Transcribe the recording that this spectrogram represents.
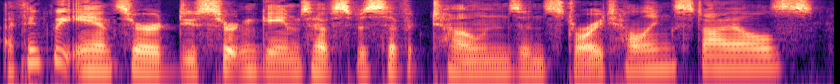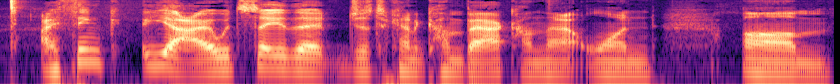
I think we answered. Do certain games have specific tones and storytelling styles? I think, yeah, I would say that just to kind of come back on that one, um,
